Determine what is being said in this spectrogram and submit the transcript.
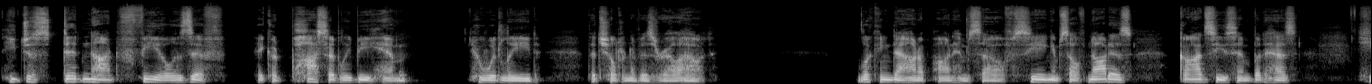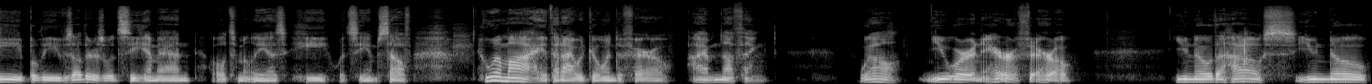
he just did not feel as if it could possibly be him who would lead the children of Israel out. Looking down upon himself, seeing himself not as God sees him, but as he believes others would see him, and ultimately as he would see himself. Who am I that I would go into Pharaoh? I am nothing. Well, you were an heir of Pharaoh. You know the house, you know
